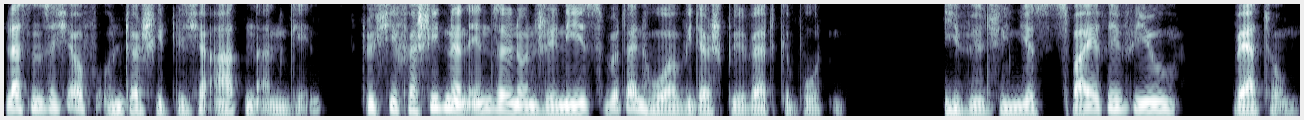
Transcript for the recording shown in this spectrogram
lassen sich auf unterschiedliche Arten angehen. Durch die verschiedenen Inseln und Genies wird ein hoher Wiederspielwert geboten. Evil Genius 2 Review Wertung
